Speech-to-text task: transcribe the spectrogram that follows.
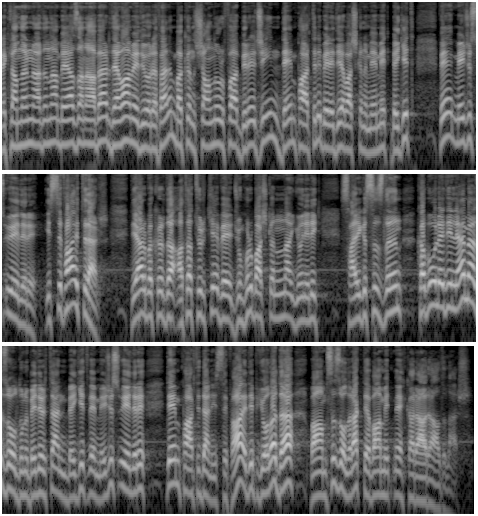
Reklamların ardından Beyaz Ana Haber devam ediyor efendim. Bakın Şanlıurfa Birecik'in DEM Partili Belediye Başkanı Mehmet Begit ve meclis üyeleri istifa ettiler. Diyarbakır'da Atatürk'e ve Cumhurbaşkanı'na yönelik saygısızlığın kabul edilemez olduğunu belirten Begit ve meclis üyeleri DEM Parti'den istifa edip yola da bağımsız olarak devam etme kararı aldılar.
